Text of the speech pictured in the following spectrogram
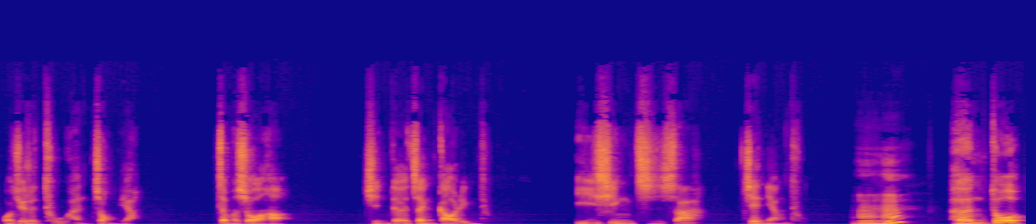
我觉得土很重要。怎么说哈？景德镇高岭土、宜兴紫砂建阳土。嗯哼，很多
